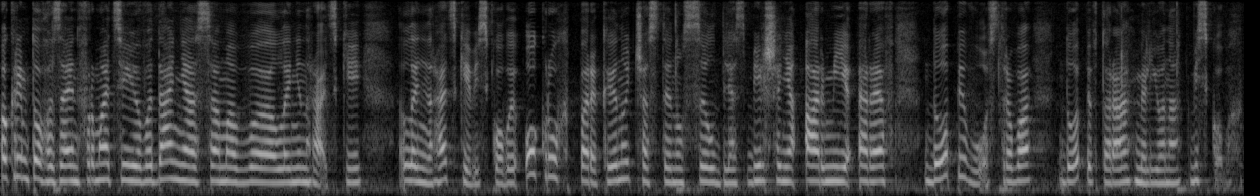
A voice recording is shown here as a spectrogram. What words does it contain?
Окрім того, за інформацією видання, саме в Ленінградській Ленінградський військовий округ перекинуть частину сил для збільшення армії РФ до півострова до півтора мільйона військових.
